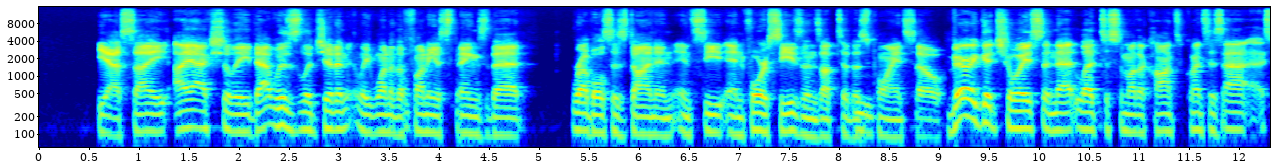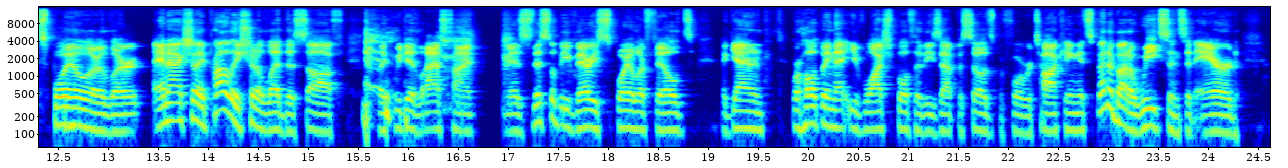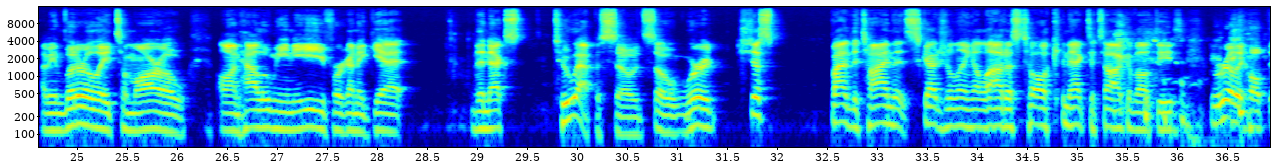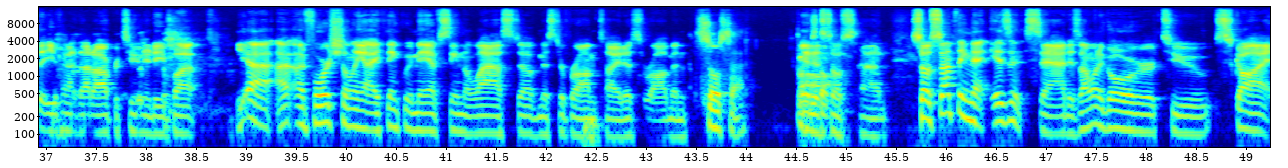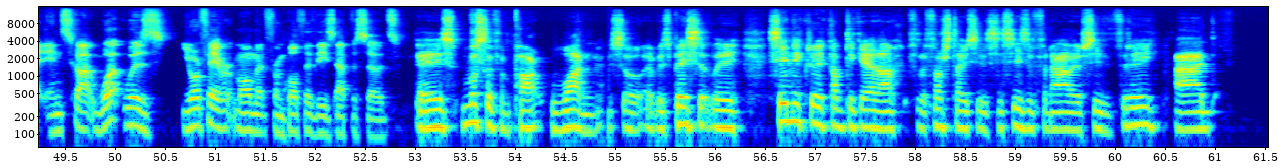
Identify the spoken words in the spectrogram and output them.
Yes, I I actually that was legitimately one of the funniest things that Rebels has done in in, se- in four seasons up to this mm. point. So very good choice, and that led to some other consequences. Uh, spoiler alert! And actually, I probably should have led this off like we did last time. Is this will be very spoiler filled? Again, we're hoping that you've watched both of these episodes before we're talking. It's been about a week since it aired. I mean, literally tomorrow on Halloween Eve, we're gonna get the next two episodes. So we're just by the time that scheduling allowed us to all connect to talk about these, we really hope that you've had that opportunity. But yeah, I, unfortunately, I think we may have seen the last of Mr. Brom Titus, Robin. So sad. It oh. is so sad. So something that isn't sad is I want to go over to Scott. And Scott, what was your favorite moment from both of these episodes? It's mostly from part one. So it was basically seeing the crew come together for the first time since the season finale of season three, and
